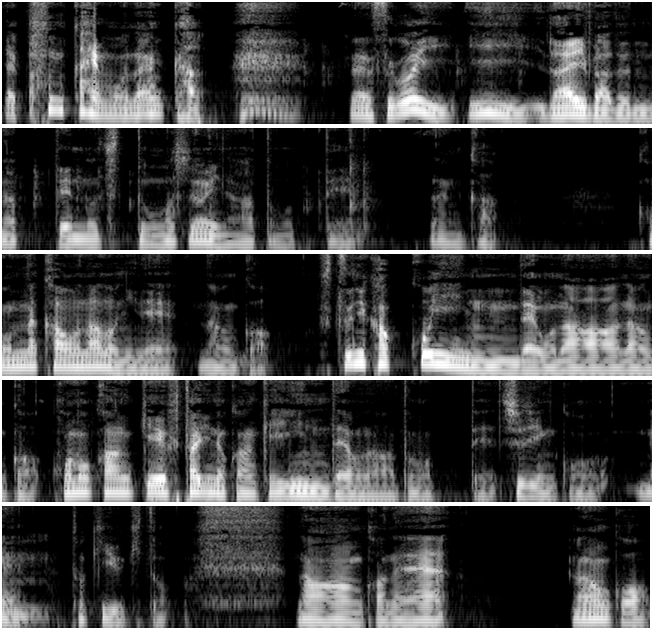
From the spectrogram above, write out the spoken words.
や、今回もなんか、なんかすごいいいライバルになってんのちょっと面白いなと思って。なんか、こんな顔なのにね、なんか、普通にかっこいいんだよななんか、この関係、二人の関係いいんだよなと思って、主人公、ね、うん時行と。なんかね、なんか、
